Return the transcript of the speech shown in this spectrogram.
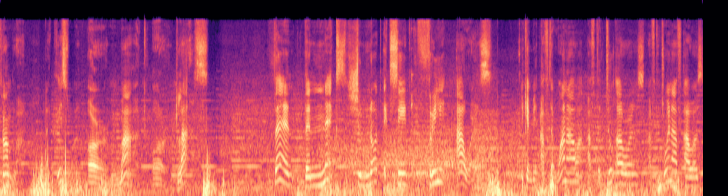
tumbler, like this one, or mug, or glass, then the next should not exceed three hours. It can be after one hour, after two hours, after two and a half hours,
